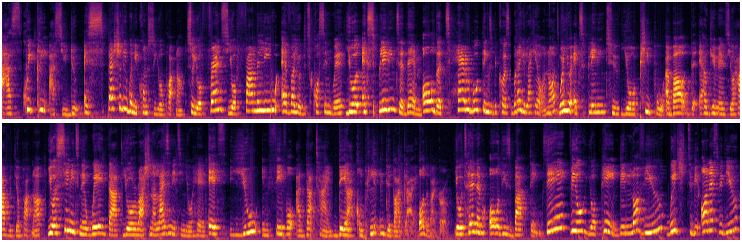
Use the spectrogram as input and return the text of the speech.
as quickly as you do, especially when it comes to your partner. So your friends, your family, whoever you're discussing with, you're explaining to them all the terrible things because whether you like it or not, when you're explaining to your people about the arguments you have with your partner, you're saying it in a way that you're rationalizing it in your head. It's you in favor at that time. They are completely the bad guy or the bad girl. You're telling them all these bad things. They feel your pain. They love you, which to be honest with you,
